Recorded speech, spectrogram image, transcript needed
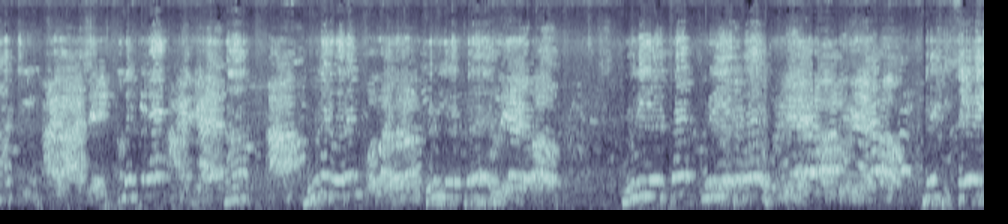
ஆட்சி அமைக்கிற நாம் ஒவ்வொருவரும் உறுதியேற்போம் உறுதியேற்போம் உறுதியேற்போம் புரட்சி சேவை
